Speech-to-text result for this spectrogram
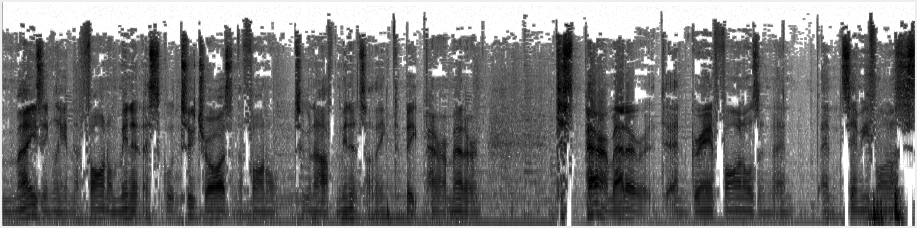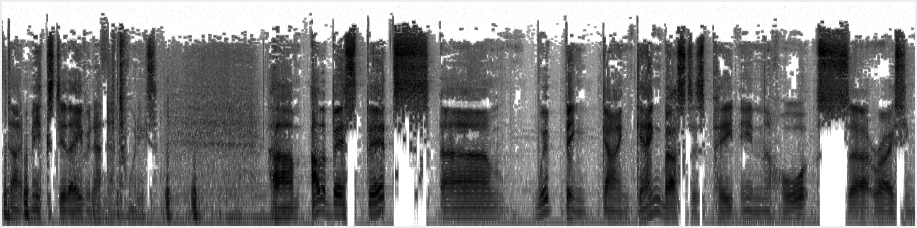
amazingly in the final minute. They scored two tries in the final two and a half minutes, I think, to beat Parramatta. And just Parramatta and grand finals and, and, and semi finals just don't mix, do they? Even under twenties. Um, other best bets. Um, we've been going gangbusters, Pete, in the horse uh, racing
